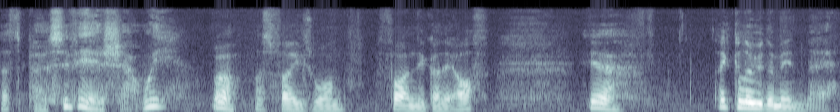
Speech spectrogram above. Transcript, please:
Let's persevere, shall we? Well, that's phase one. Finally got it off. Yeah, they glue them in there.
